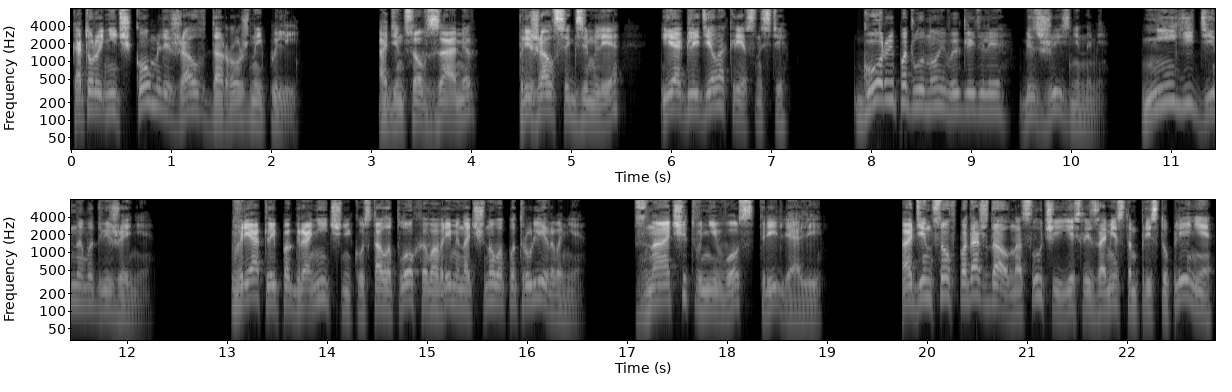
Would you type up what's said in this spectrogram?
который ничком лежал в дорожной пыли. Одинцов замер, прижался к земле и оглядел окрестности. Горы под луной выглядели безжизненными, ни единого движения. Вряд ли пограничнику стало плохо во время ночного патрулирования. Значит, в него стреляли. Одинцов подождал на случай, если за местом преступления,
